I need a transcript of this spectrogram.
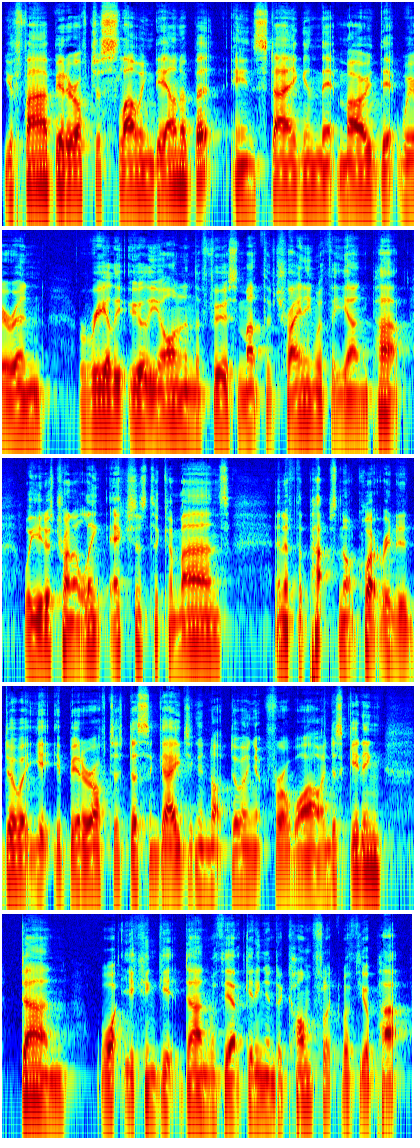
you're far better off just slowing down a bit and staying in that mode that we're in really early on in the first month of training with a young pup, where you're just trying to link actions to commands. And if the pup's not quite ready to do it yet, you're better off just disengaging and not doing it for a while and just getting done what you can get done without getting into conflict with your pup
